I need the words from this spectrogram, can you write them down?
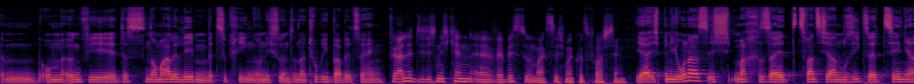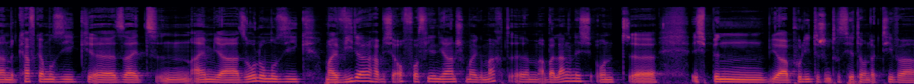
ähm, um irgendwie das normale Leben mitzukriegen und nicht so in so einer Touri-Bubble zu hängen. Für alle, die dich nicht kennen, äh, wer bist du? Magst du dich mal kurz vorstellen? Ja, ich bin Jonas. Ich mache seit 20 Jahren Musik, seit 10 Jahren mit Kafka Musik, äh, seit einem Jahr Solo-Musik. Mal wieder, habe ich auch vor vielen Jahren schon mal gemacht, ähm, aber lange nicht. Und äh, ich bin ja politisch interessierter und aktiver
